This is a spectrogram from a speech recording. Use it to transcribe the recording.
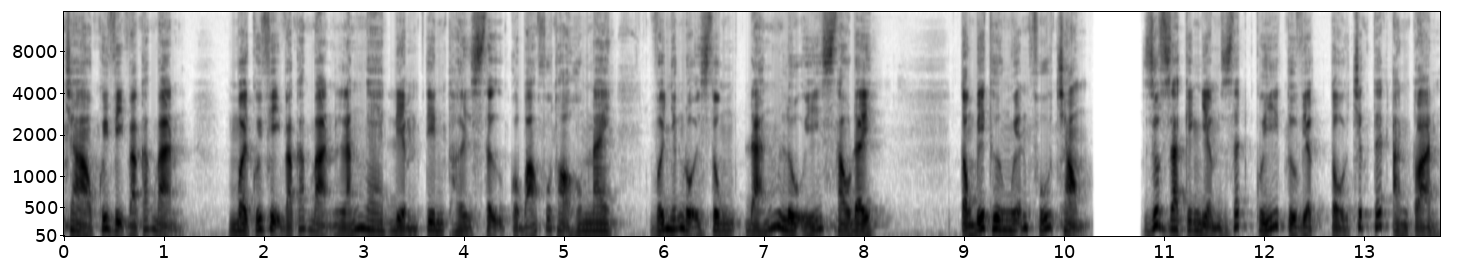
chào quý vị và các bạn. Mời quý vị và các bạn lắng nghe điểm tin thời sự của báo Phú Thọ hôm nay với những nội dung đáng lưu ý sau đây. Tổng Bí thư Nguyễn Phú Trọng rút ra kinh nghiệm rất quý từ việc tổ chức Tết an toàn.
